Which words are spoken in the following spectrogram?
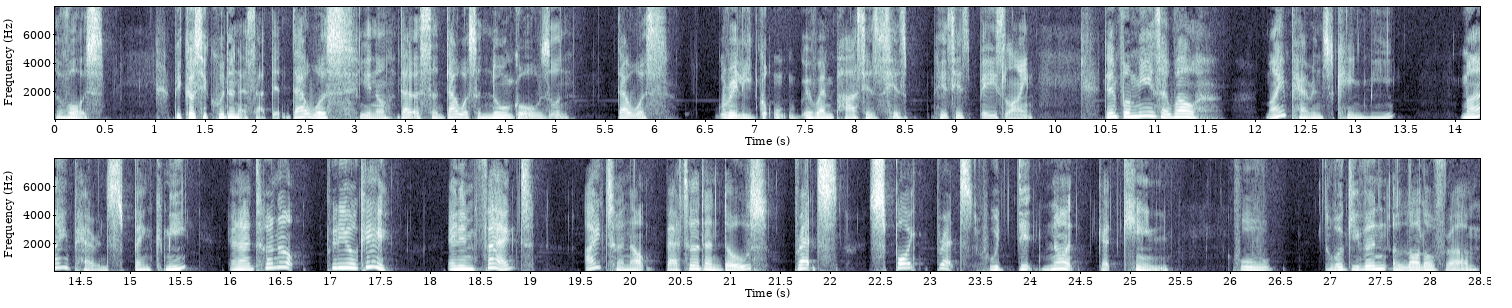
divorce, because he couldn't accept it. That was, you know, that was a, that was a no go zone. That was really go, it went past his his his his baseline. Then for me, it's like, well, my parents caned me, my parents spanked me, and I turned out pretty okay. And in fact, I turned out better than those brats, spoiled brats, who did not get caned who were given a lot of um,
